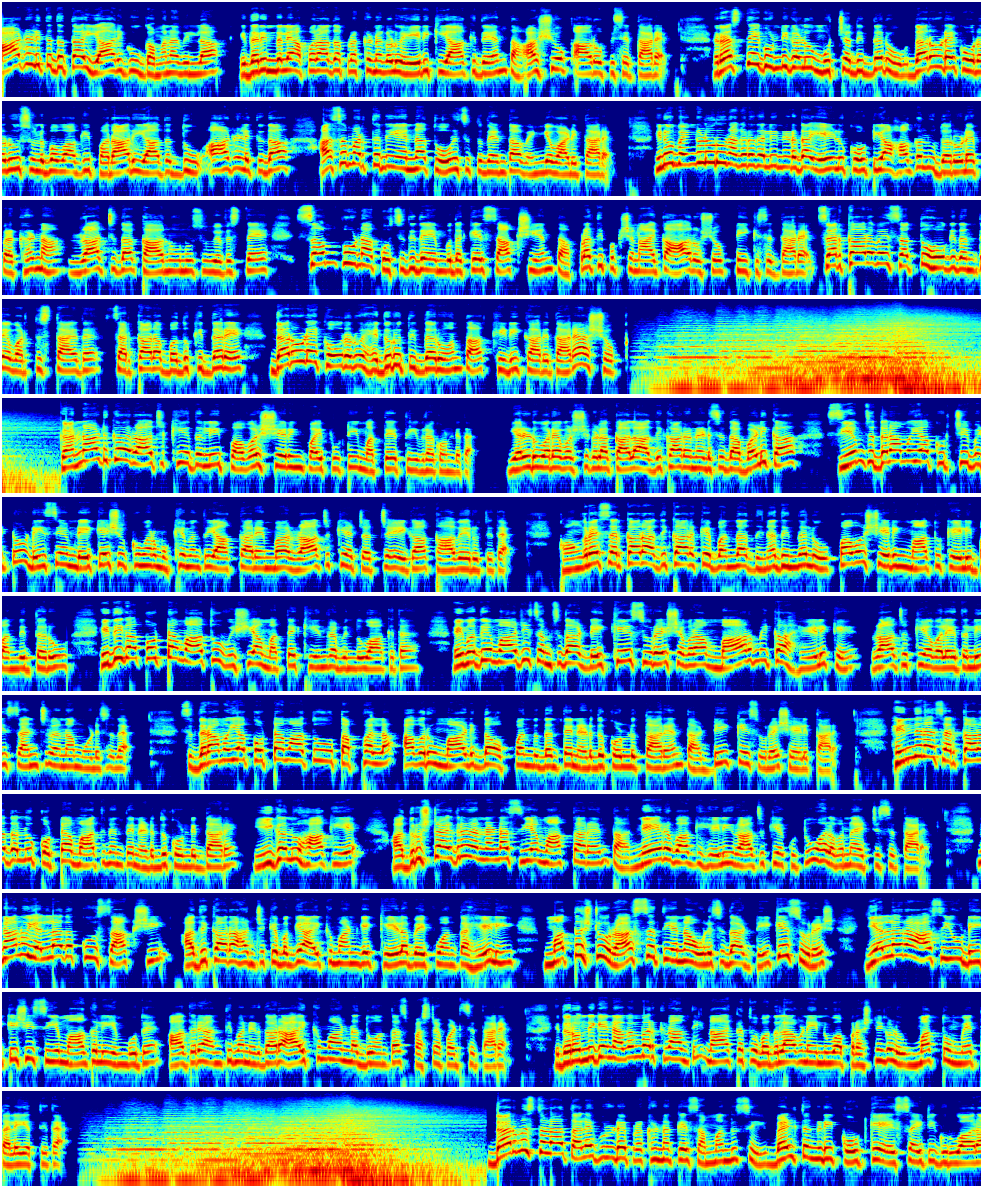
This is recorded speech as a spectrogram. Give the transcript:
ಆಡಳಿತದತ್ತ ಯಾರಿಗೂ ಗಮನವಿಲ್ಲ. ಇದರಿಂದಲೇ ಅಪರಾಧ ಪ್ರಕರಣಗಳು ಏರಿಕೆಯಾಗಿದೆ ಅಂತ ಅಶೋಕ್ ಆರೋಪಿಸಿದ್ದಾರೆ. ರಸ್ತೆ ಗುಂಡಿಗಳು ಮುಚ್ಚದಿದ್ದರೂ ದರೋಡೆಕೋರರು ಸುಲಭವಾಗಿ ಪರಾರಿಯಾದದ್ದು ಆಡಳಿತದ ಅಸಮರ್ಥನೆಯನ್ನ ತೋರಿಸುತ್ತದೆ ಅಂತ ವ್ಯಂಗ್ಯವಾಡಿದ್ದಾರೆ. ಇನ್ನು ಬೆಂಗಳೂರು ನಗರದಲ್ಲಿ ನಡೆದ ಏಳು ಕೋಟಿಯ ಹಗಲು ದರೋಡೆ ಪ್ರಕರಣ ರಾಜ್ಯದ ಕಾನೂನು ಸುವ್ಯವಸ್ಥೆ ಸಂಪೂರ್ಣ ಕುಸಿದಿದೆ ಎಂಬುದಕ್ಕೆ ಸಾಕ್ಷಿ ಅಂತ ಪ್ರತಿಪಕ್ಷ ನಾಯಕ ಆರ್ ಅಶೋಕ್ ಟೀಕಿಸಿದ್ದಾರೆ. ಸರ್ಕಾರವೇ ಸತ್ತು ಹೋಗಿದಂತೆ ವರ್ತಿಸ್ತಾ ಇದೆ. ಸರ್ಕಾರ ಬದುಕಿದ್ದರೆ ದರೋಡೆಕೋರರು ಹೆದರುತ್ತಿದ್ದರು ಅಂತ ಕಿಡಿಕಾರಿದ್ದಾರೆ ಅಶೋಕ್. ಕರ್ನಾಟಕ ರಾಜಕೀಯದಲ್ಲಿ ಪವರ್ ಶೇರಿಂಗ್ ಪೈಪೋಟಿ ಮತ್ತೆ ತೀವ್ರಗೊಂಡಿದೆ. ಎರಡೂವರೆ ವರ್ಷಗಳ ಕಾಲ ಅಧಿಕಾರ ನಡೆಸಿದ ಬಳಿಕ ಸಿಎಂ ಸಿದ್ದರಾಮಯ್ಯ ಕುರ್ಚಿ ಬಿಟ್ಟು ಡಿಸಿಎಂ ಡಿಕೆ ಶಿವಕುಮಾರ್ ಮುಖ್ಯಮಂತ್ರಿ ಆಗ್ತಾರೆ ಎಂಬ ರಾಜಕೀಯ ಚರ್ಚೆ ಈಗ ಕಾವೇರುತ್ತಿದೆ. ಕಾಂಗ್ರೆಸ್ ಸರ್ಕಾರ ಅಧಿಕಾರಕ್ಕೆ ಬಂದ ದಿನದಿಂದಲೂ ಪವರ್ ಶೇರಿಂಗ್ ಮಾತು ಕೇಳಿ ಬಂದಿದ್ದರು. ಇದೀಗ ಕೊಟ್ಟ ಮಾತು ವಿಷಯ ಮತ್ತೆ ಕೇಂದ್ರ ಬಿಂದುವಾಗಿದೆ ಈ ಮಧ್ಯೆ ಮಾಜಿ ಸಂಸದ ಡಿಕೆ ಸುರೇಶ್ ಅವರ ಮಾರ್ಮಿಕ ಹೇಳಿಕೆ ರಾಜಕೀಯ ವಲಯದಲ್ಲಿ ಸಂಚಲನ ಮೂಡಿಸಿದೆ. ಸಿದ್ದರಾಮಯ್ಯ ಕೊಟ್ಟ ಮಾತು ತಪ್ಪಲ್ಲ. ಅವರು ಮಾಡಿದ್ದ ಒಪ್ಪಂದದಂತೆ ನಡೆದುಕೊಳ್ಳುತ್ತಾರೆ ಅಂತ ಡಿ ಕೆ ಸುರೇಶ್ ಹೇಳಿದ್ದಾರೆ. ಹಿಂದಿನ ಸರ್ಕಾರದಲ್ಲೂ ಕೊಟ್ಟ ಮಾತಿನಂತೆ ನಡೆದುಕೊಂಡಿದ್ದಾರೆ. ಈಗಲೂ ಹಾಗೆಯೇ. ಅದೃಷ್ಟ ಇದ್ರೆ ನನ್ನಣ್ಣ ಸಿಎಂ ಆಗ್ತಾರೆ ಅಂತ ನೇರವಾಗಿ ಹೇಳಿ ರಾಜಕೀಯ ಕುತೂಹಲವನ್ನ ಹೆಚ್ಚಿಸಿದ್ದಾರೆ. ನಾನು ಎಲ್ಲದಕ್ಕೂ ಸಾಕ್ಷಿ, ಅಧಿಕಾರ ಹಂಚಿಕೆ ಬಗ್ಗೆ ಹೈಕಮಾಂಡ್ಗೆ ಕೇಳಬೇಕು ಅಂತ ಹೇಳಿ ಮತ್ತಷ್ಟು ರಹಸ್ಯತೆಯನ್ನ ಉಳಿಸಿದ ಡಿಕೆ ಸುರೇಶ್, ಎಲ್ಲರ ಆಸೆಯು ಶಿ ಸಿಎಂ ಆಗಲಿ ಎಂಬುದೇ. ಆದರೆ ಅಂತಿಮ ನಿರ್ಧಾರ ಹೈಕಮಾಂಡ್ನದ್ದು ಅಂತ ಸ್ಪಷ್ಟಪಡಿಸಿದ್ದಾರೆ. ಇದರೊಂದಿಗೆ ನವೆಂಬರ್ ಕ್ರಾಂತಿ ನಾಯಕತ್ವ ಬದಲಾವಣೆ ಎನ್ನುವ ಪ್ರಶ್ನೆಗಳು ಮತ್ತೊಮ್ಮೆ ತಲೆ ಎತ್ತಿದೆ ಧರ್ಮಸ್ಥಳ ತಲೆಬುರುಡೆ ಪ್ರಕರಣಕ್ಕೆ ಸಂಬಂಧಿಸಿ ಬೆಳ್ತಂಗಡಿ ಕೋರ್ಟ್ಗೆ ಎಸ್ಐಟಿ ಗುರುವಾರ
